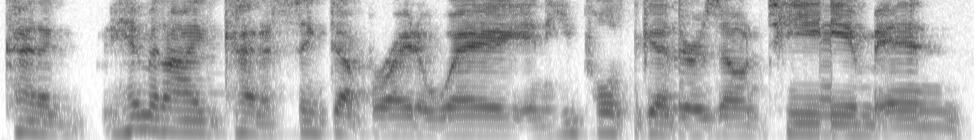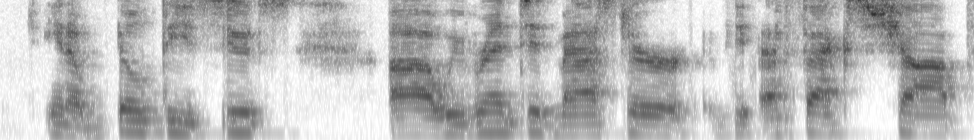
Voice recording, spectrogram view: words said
kind of him and I kind of synced up right away, and he pulled together his own team and you know built these suits. Uh, we rented Master Effects shop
